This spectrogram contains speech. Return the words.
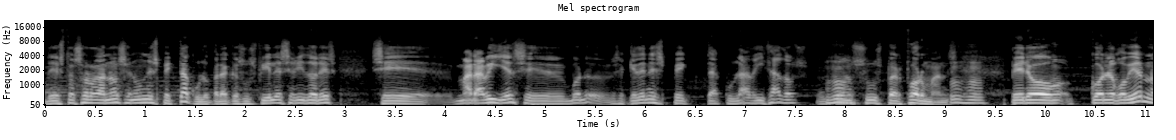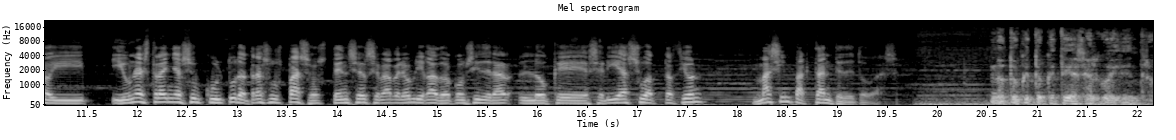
de estos órganos en un espectáculo para que sus fieles seguidores se maravillen, se, bueno, se queden espectacularizados con sus performances. Pero con el gobierno y y una extraña subcultura tras sus pasos, Tenser se va a ver obligado a considerar lo que sería su actuación más impactante de todas. Noto que toqueteas algo ahí dentro.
